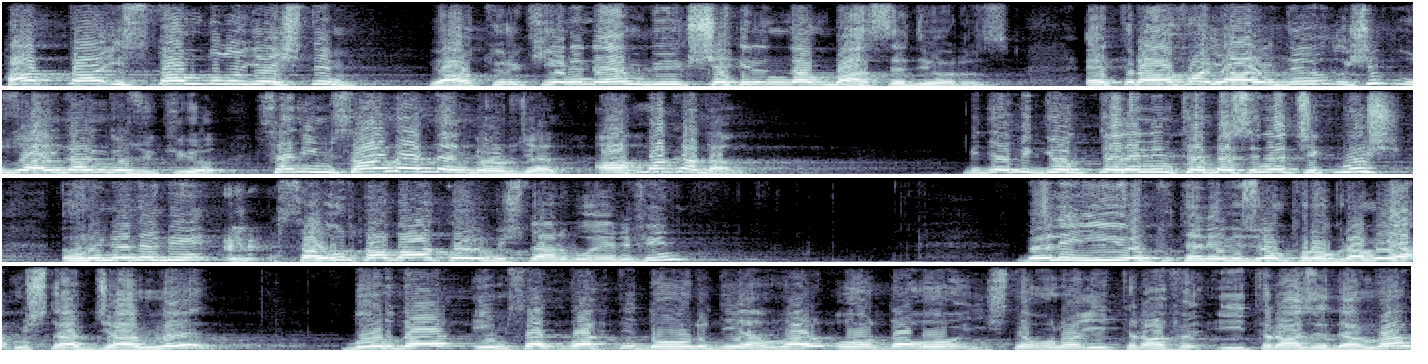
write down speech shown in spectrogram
Hatta İstanbul'u geçtim. Ya Türkiye'nin en büyük şehrinden bahsediyoruz. Etrafa yaydığı ışık uzaydan gözüküyor. Sen imsahı nereden göreceksin? Ahmak adam. Bir de bir gökdelenin tepesine çıkmış. Önüne de bir sahur tabağı koymuşlar bu herifin. Böyle yiyor televizyon programı yapmışlar canlı. Burada imsak vakti doğru diyen var. Orada o işte ona itiraf, itiraz eden var.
